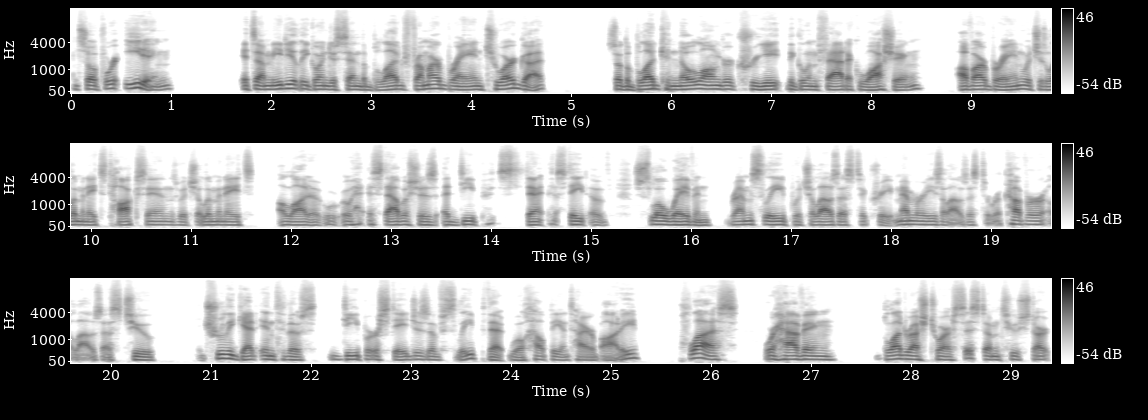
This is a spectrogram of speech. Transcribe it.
And so if we're eating it's immediately going to send the blood from our brain to our gut. So the blood can no longer create the lymphatic washing of our brain, which eliminates toxins, which eliminates a lot of establishes a deep st- state of slow wave and REM sleep, which allows us to create memories, allows us to recover, allows us to truly get into those deeper stages of sleep that will help the entire body. Plus, we're having blood rush to our system to start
